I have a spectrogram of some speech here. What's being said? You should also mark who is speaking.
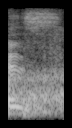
Speaker 1: is.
